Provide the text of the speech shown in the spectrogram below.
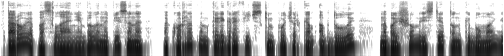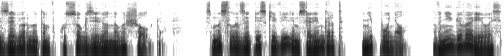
Второе послание было написано аккуратным каллиграфическим почерком Абдулы на большом листе тонкой бумаги, завернутом в кусок зеленого шелка. Смысла записки Вильямса Лингард не понял. В ней говорилось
